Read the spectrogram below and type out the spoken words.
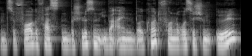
und zuvor gefassten Beschlüssen über einen Boykott von russischem Öl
